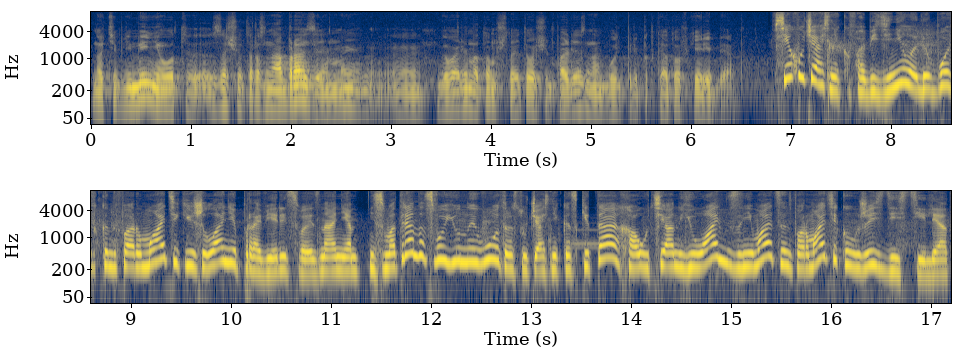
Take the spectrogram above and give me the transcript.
Но тем не менее, вот за счет разнообразия мы э, говорим о том, что это очень полезно будет при подготовке ребят. Всех участников объединила любовь к информатике и желание проверить свои знания. Несмотря на свой юный возраст, участник из Китая Хаутян Юань занимается информатикой уже с 10 лет.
